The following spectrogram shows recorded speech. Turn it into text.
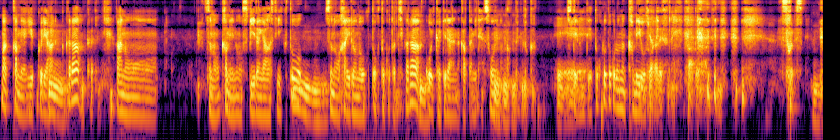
まあ亀はゆっくり歩くから、わかりますあのーその亀のスピードに合わせていくと、うんその灰色の男たちから追いかけられなかったみたいな、そういうのがあったりとか。へーしてるんで、ところどころの亀いいキ要素がャラですね。パートナーですね。そうですね。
